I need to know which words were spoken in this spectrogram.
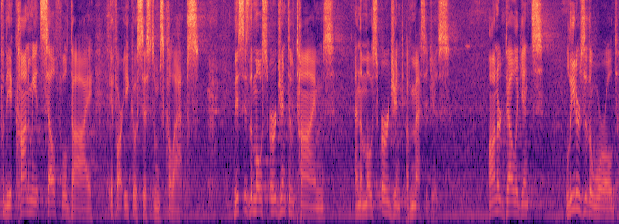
for the economy itself will die if our ecosystems collapse. This is the most urgent of times and the most urgent of messages. Honored delegates, leaders of the world,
